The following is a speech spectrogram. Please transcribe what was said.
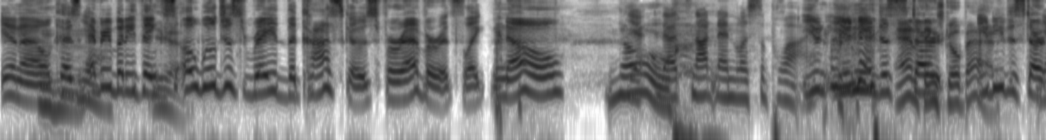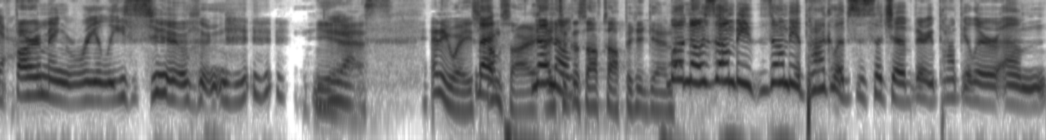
You know, because Yeah. everybody thinks, Yeah. oh, we'll just raid the Costco's forever. It's like, no, no. Yeah, that's not an endless supply. you you need to start. And start. things go bad. You need to start Yeah. farming really soon. Yeah. Yes. Anyways, But- I'm sorry. no, I no. took us off topic again. Well, no, zombie zombie apocalypse is such a very popular um,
